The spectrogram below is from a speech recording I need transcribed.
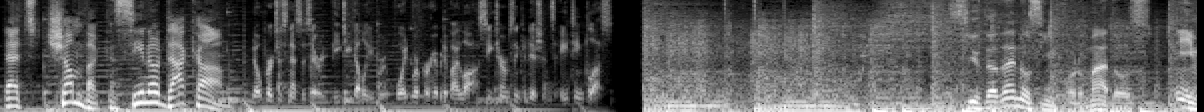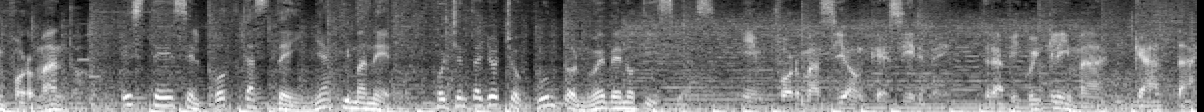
That's chumbacasino.com. No purchase necessary. BGW. Void were prohibited by law. See terms and conditions. 18 plus. Ciudadanos informados, informando. Este es el podcast de Iñaki Manero, 88.9 Noticias. Información que sirve. Tráfico y clima cada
